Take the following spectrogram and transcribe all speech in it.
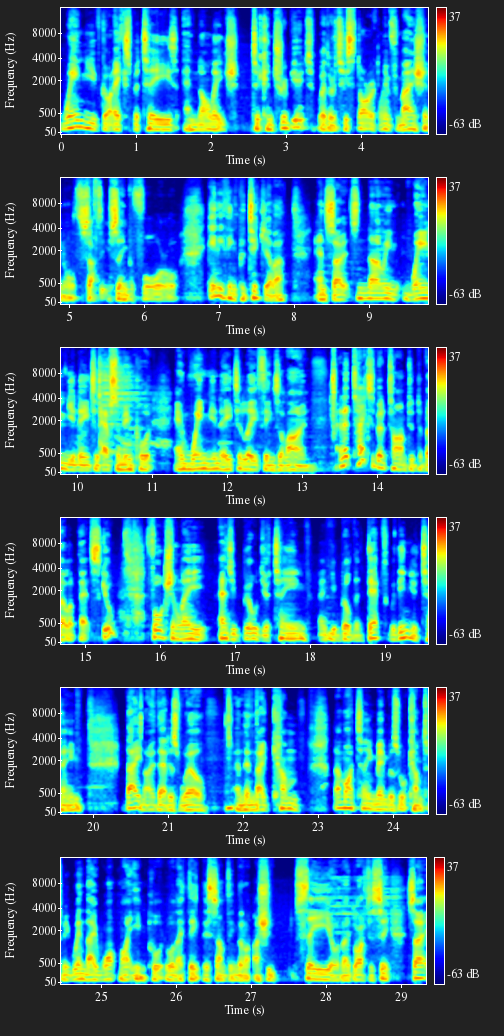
when you've got expertise and knowledge to contribute, whether it's historical information or stuff that you've seen before or anything particular. And so it's knowing when you need to have some input and when you need to leave things alone. And it takes a bit of time to develop that skill. Fortunately, as you build your team and you build the depth within your team, they know that as well. And then they come, my team members will come to me when they want my input or they think there's something that I should see or they'd like to see. So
